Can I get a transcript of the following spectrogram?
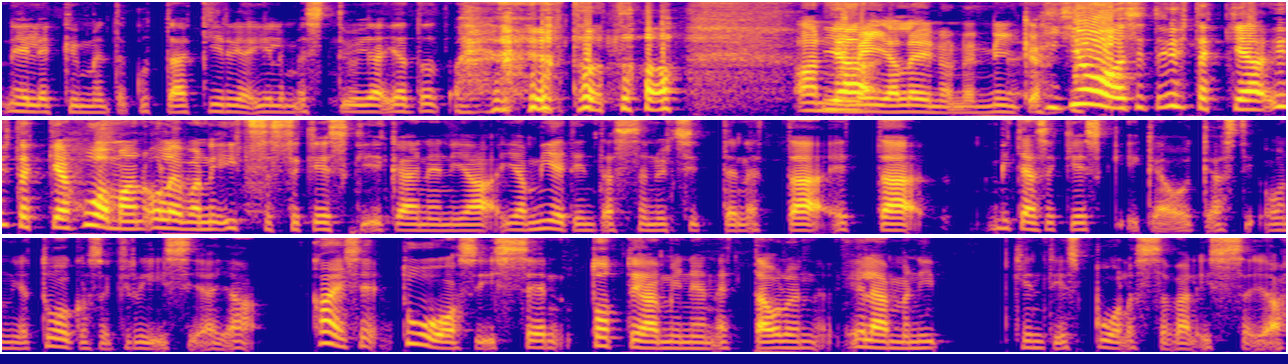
40, kun tämä kirja ilmestyy. Ja, ja, tota, ja tota, Anni-Meija Leinonen, niinkö? Joo, sitten yhtäkkiä, yhtäkkiä huomaan olevani itse se keski-ikäinen ja, ja mietin tässä nyt sitten, että, että mitä se keski-ikä oikeasti on ja tuoko se kriisiä. Ja kai se tuo siis sen toteaminen, että olen elämäni kenties puolessa välissä ja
